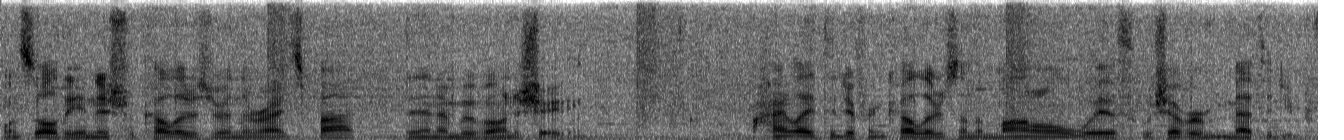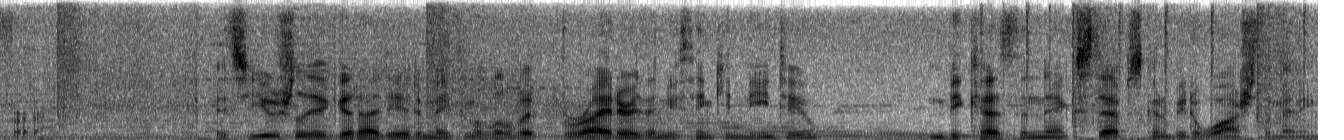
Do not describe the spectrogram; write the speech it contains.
Once all the initial colors are in the right spot, then I move on to shading. Highlight the different colors on the model with whichever method you prefer. It's usually a good idea to make them a little bit brighter than you think you need to, because the next step is going to be to wash the mini.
